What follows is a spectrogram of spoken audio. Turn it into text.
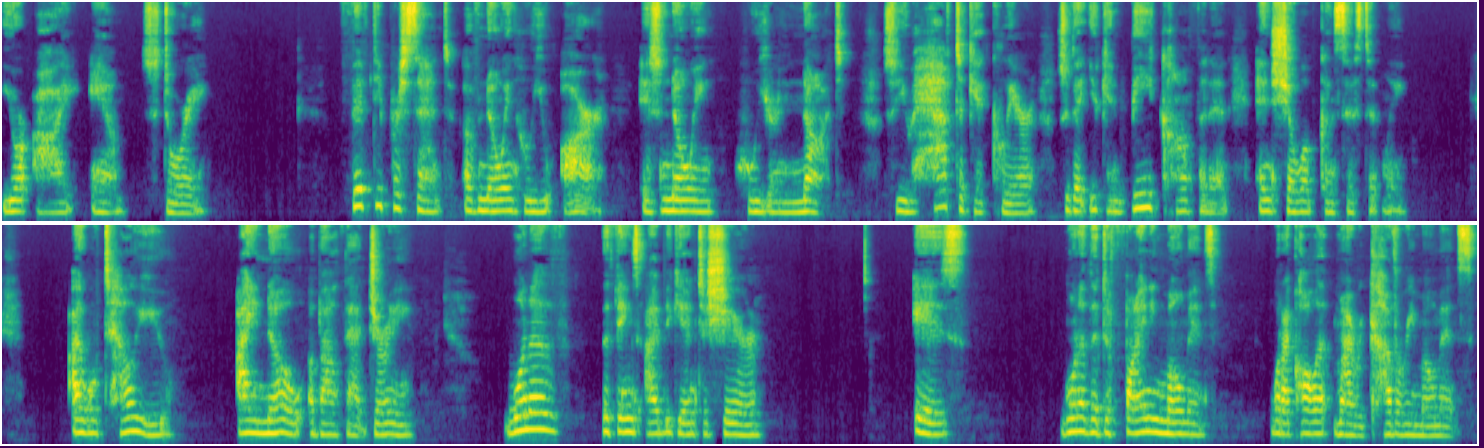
your I am story. 50% of knowing who you are is knowing who you're not. So you have to get clear so that you can be confident and show up consistently. I will tell you, I know about that journey. One of the things I began to share is one of the defining moments, what I call it my recovery moments.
